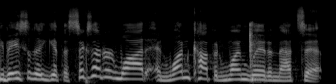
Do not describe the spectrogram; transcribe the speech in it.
You basically get the 600 watt and one cup and one lid, and that's it.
